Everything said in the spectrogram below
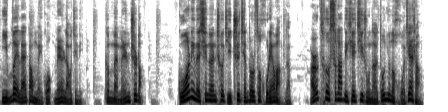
你未来到美国没人了解你，根本没人知道。国内的新能源车企之前都是做互联网的，而特斯拉的一些技术呢，都用到火箭上了。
